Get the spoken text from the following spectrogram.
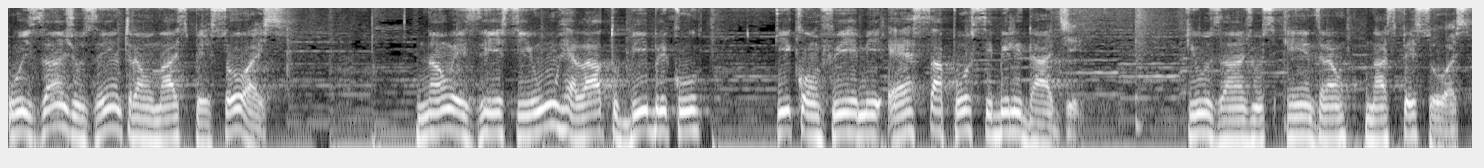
Os anjos entram nas pessoas? Não existe um relato bíblico que confirme essa possibilidade que os anjos entram nas pessoas.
